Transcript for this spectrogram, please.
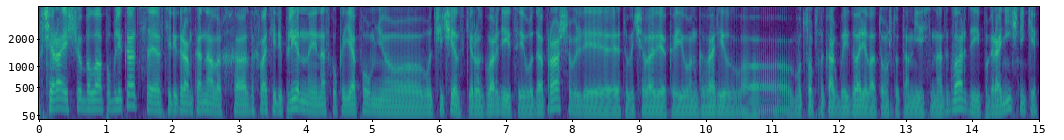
Вчера еще была публикация в телеграм-каналах а, «Захватили пленные». Насколько я помню, вот чеченские росгвардейцы его допрашивали, этого человека, и он говорил, а, вот, собственно, как бы и говорил о том, что там есть и нацгвардии, и пограничники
